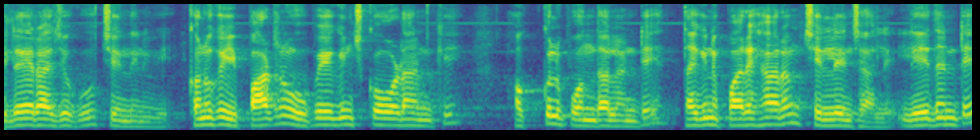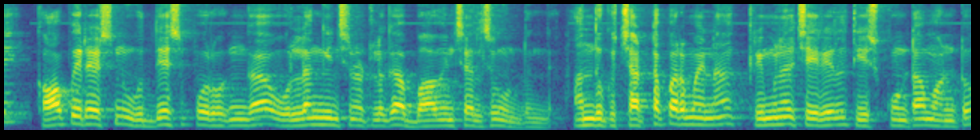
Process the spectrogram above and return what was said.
ఇళయరాజాకు చెందినవి. కనుక ఈ పాట పాటను ఉపయోగించుకోవడానికి హక్కులు పొందాలంటే తగిన పరిహారం చెల్లించాలి. లేదంటే కాపీరైట్స్ను ఉద్దేశపూర్వకంగా ఉల్లంఘించినట్లుగా భావించాల్సి ఉంటుంది. అందుకు చట్టపరమైన క్రిమినల్ చర్యలు తీసుకుంటాం అంటూ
